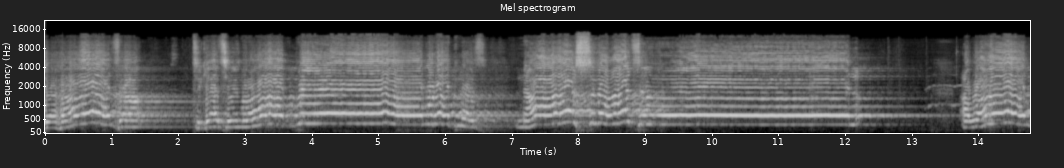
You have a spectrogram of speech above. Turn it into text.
الشهادة تقاسم ربي مراد ناس ناس أوان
